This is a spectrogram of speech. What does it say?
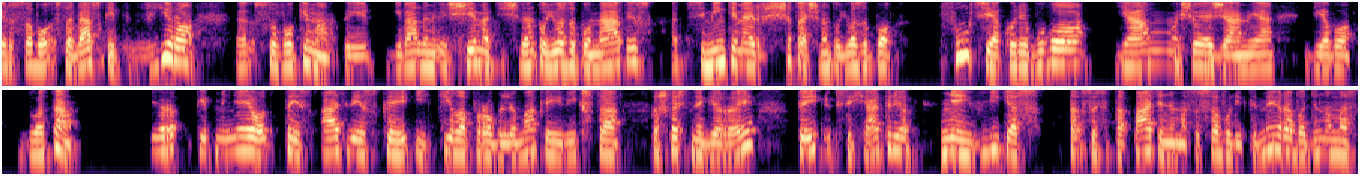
ir savo savęs kaip vyro e, suvokimą. Tai gyvendami šiemet Švento Juozapo metais atsiminkime ir šitą Švento Juozapo funkciją, kuri buvo jam šioje žemėje Dievo duota. Ir kaip minėjau, tais atvejais, kai įkyla problema, kai vyksta kažkas negerai, tai psichiatrijoje neįvykęs ta, susitapatinimas su savo lytimi yra vadinamas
